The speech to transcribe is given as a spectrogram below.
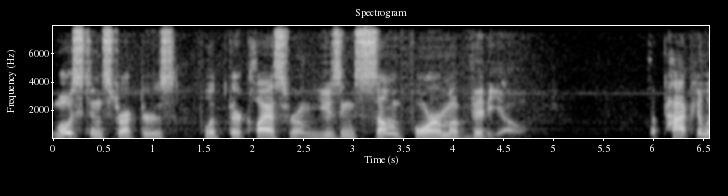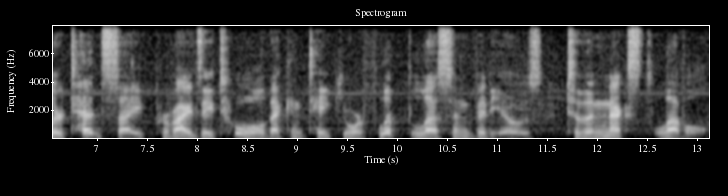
Most instructors flip their classroom using some form of video. The popular TED site provides a tool that can take your flipped lesson videos to the next level.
